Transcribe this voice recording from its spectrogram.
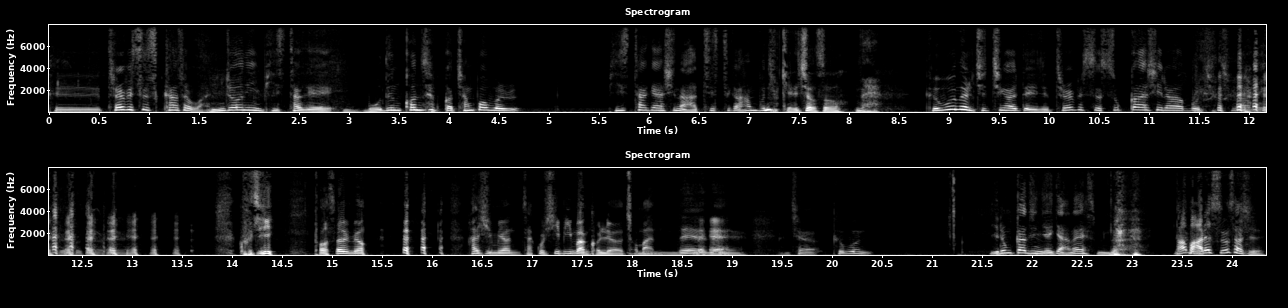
그 트래비스 스캇을 완전히 비슷하게 모든 컨셉과 창법을 비슷하게 하시는 아티스트가 한 분이 계셔서 네. 그분을 지칭할 때 이제 트래비스 쑥갓이라고 지칭하고 그랬었죠. 네. 굳이 더 설명 하시면 자꾸 시비만 걸려요, 저만. 네, 네. 제가 그분 이름까지는 얘기 안 하겠습니다. 다 말했어요, 사실.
